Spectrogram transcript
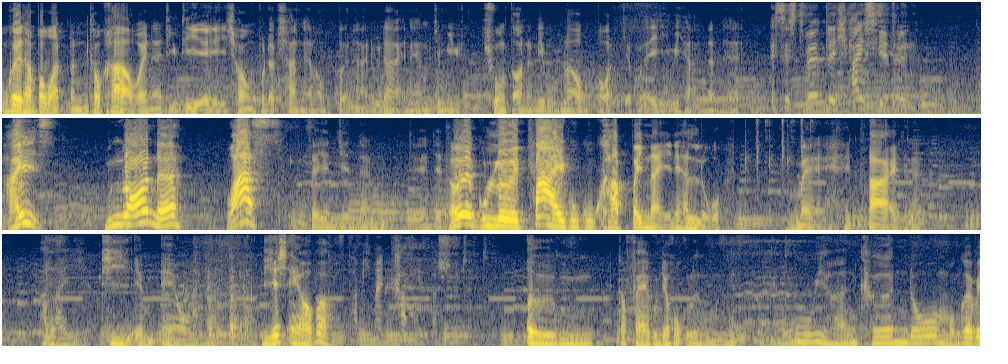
ผมเคยทำประวัติมันคร่าวๆไว้นะที่อยู่ที่ไอช่องโปรดักชันเนี่ยลองไปเปิดหาดูได้นะมันจะมีช่วงตอนหนึ่งที่ผมเล่าประวัติเกี่ยวกับไอวิหารนั่นนะฮะ Es ist wirklich heiß hier drin. ไฮส์มึงร้อนเหรอวัสใจเย็นๆนะใจเย็นๆเฮ้ยกูเลยป้ายกูกูขับไปไหนเนี่ยฮัลโหลแหมให้ตายนะฮะอะไรอะ TML DHL เปล่า habe ich meinen Kaffee verschüttet. เออมึงกาแฟคุณจะหกเรื่องของมึงเนี่ยแล้ว วิหารเคิร์นโดม ผมเคยไป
